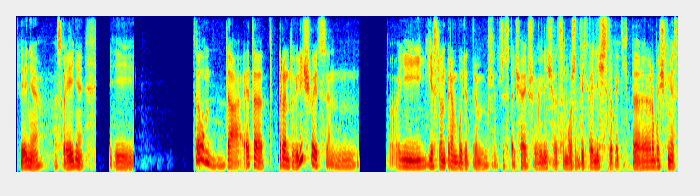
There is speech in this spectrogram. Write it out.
учения, освоения. И в целом, да, этот тренд увеличивается, и если он прям будет прям жесточайше увеличиваться, может быть, количество каких-то рабочих мест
